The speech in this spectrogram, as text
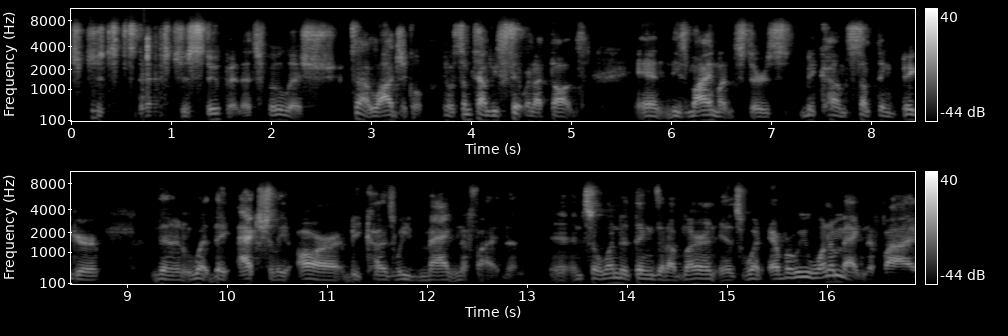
just that's just stupid. That's foolish. It's not logical. You know, sometimes we sit with our thoughts and these mind monsters become something bigger than what they actually are because we've magnified them. And so one of the things that I've learned is whatever we want to magnify,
